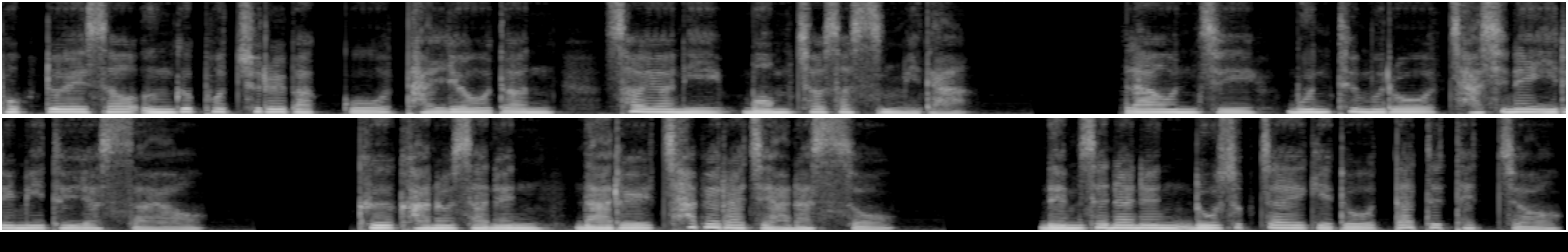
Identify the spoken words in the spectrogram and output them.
복도에서 응급호출을 받고 달려오던 서연이 멈춰 섰습니다. 라운지 문틈으로 자신의 이름이 들렸어요. 그 간호사는 나를 차별하지 않았소. 냄새나는 노숙자에게도 따뜻했죠.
